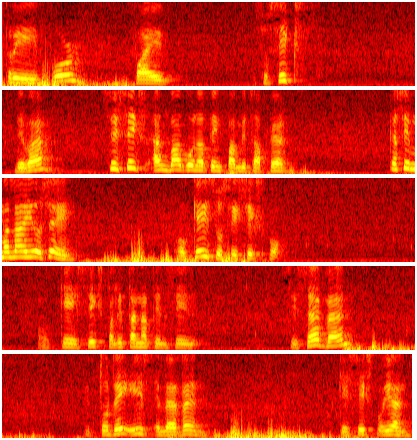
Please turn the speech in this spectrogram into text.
3, 4, 5, so 6. Di ba? Si 6 ang bago nating pamit sa pair. Kasi malayo siya eh. Okay, so si 6 po. Okay, 6. Palitan natin si, si 7. Today is 11. Okay, 6 po yan.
